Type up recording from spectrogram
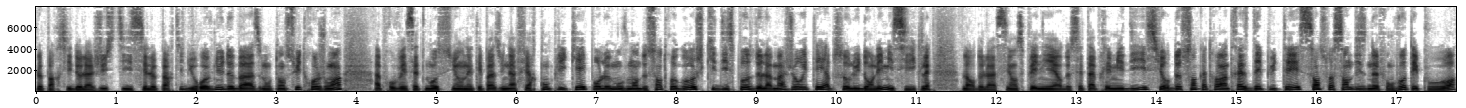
Le parti de la justice et le parti du revenu de base l'ont ensuite rejoint. Approuver cette motion n'était pas une affaire compliquée pour le mouvement de centre-gauche qui dispose de la majorité absolue dans l'hémicycle. Lors de la séance plénière de cet après-midi, sur 293 députés, 179 ont voté pour.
